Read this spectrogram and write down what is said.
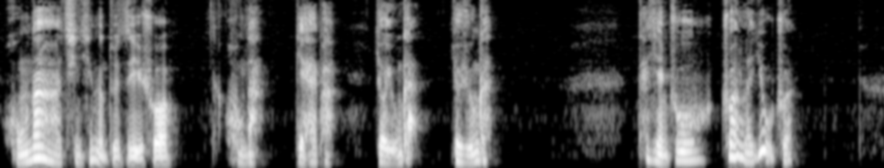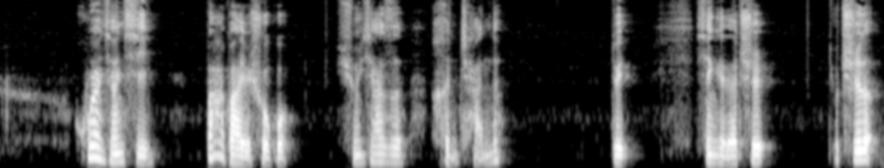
红娜轻轻的对自己说：“红娜，别害怕，要勇敢，要勇敢。”他眼珠转了又转，忽然想起爸爸也说过，熊瞎子很馋的。对，先给他吃，有吃的，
